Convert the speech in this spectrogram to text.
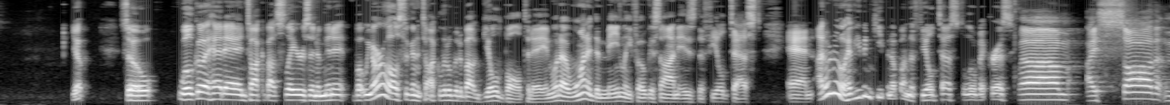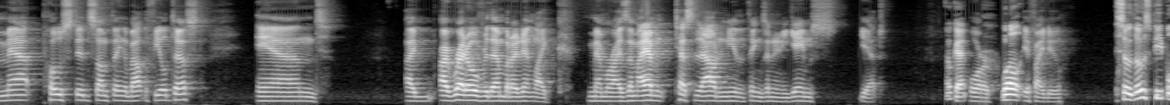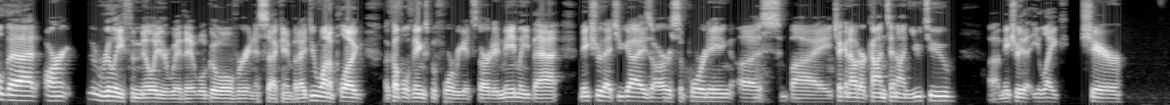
Yep. So we'll go ahead and talk about Slayers in a minute, but we are also going to talk a little bit about Guild Ball today. And what I wanted to mainly focus on is the field test. And I don't know, have you been keeping up on the field test a little bit, Chris? Um, I saw that Matt posted something about the field test, and I I read over them, but I didn't like memorize them. I haven't tested out any of the things in any games yet, Okay. or Well, if I do. so those people that aren't really familiar with it, we'll go over it in a second. But I do want to plug a couple of things before we get started. Mainly that make sure that you guys are supporting us by checking out our content on YouTube. Uh, make sure that you like, share,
